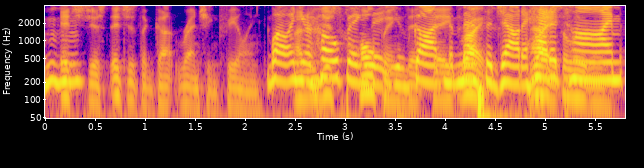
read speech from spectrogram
mm-hmm. it's just it's just a gut wrenching feeling. Well, and I you're mean, just hoping, that you've gotten the message out ahead of Absolutely. time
